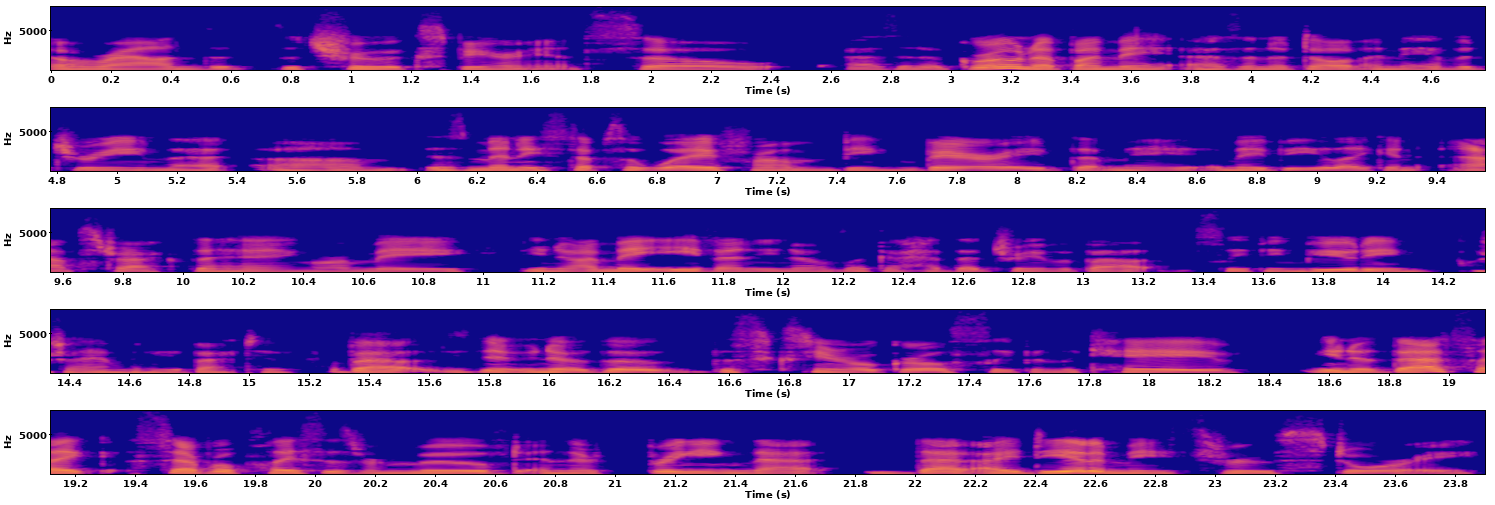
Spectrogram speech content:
around the, the true experience. So as a grown up, I may, as an adult, I may have a dream that um, is many steps away from being buried. That may it may be like an abstract thing, or may you know I may even you know like I had that dream about Sleeping Beauty, which I am going to get back to about you know the the 16 year old girl asleep in the cave, you know that's like several places removed and they're bringing that that idea to me through story.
